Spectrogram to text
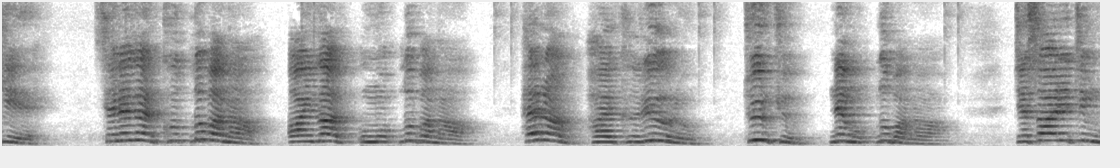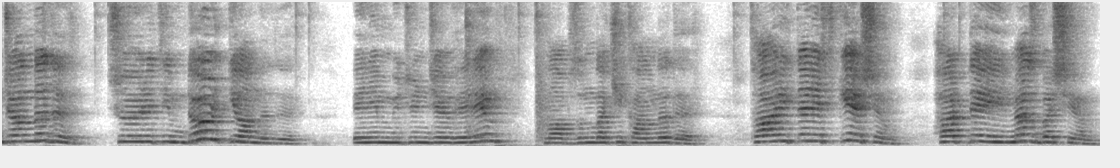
ki seneler kutlu bana, aylar umutlu bana. Her an haykırıyorum, Türk'üm ne mutlu bana. Cesaretim candadır, şöhretim dört yanlıdır. Benim bütün cevherim nabzımdaki kandadır. Tarihten eski yaşım, harpte eğilmez başım.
